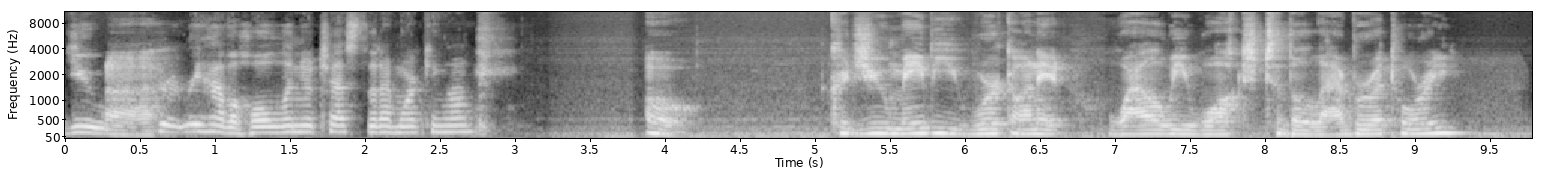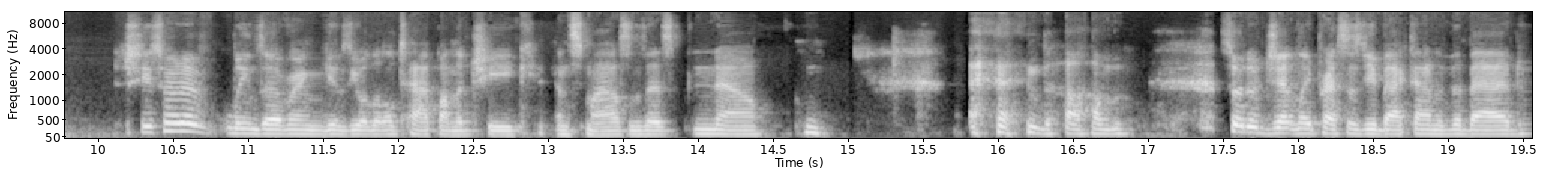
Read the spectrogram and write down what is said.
You Uh. currently have a hole in your chest that I'm working on. Oh, could you maybe work on it while we walked to the laboratory? She sort of leans over and gives you a little tap on the cheek and smiles and says, "No," and um, sort of gently presses you back down to the bed,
